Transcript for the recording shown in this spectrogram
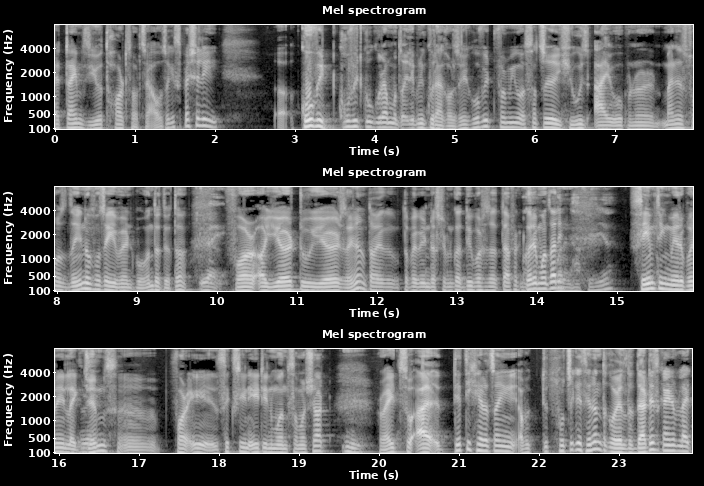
एट टाइम्स यो थट्सहरू चाहिँ आउँछ कि स्पेसली कोभिड कोभिडको कुरा म जहिले पनि कुरा गर्छु कि? COVID for me was such a huge eye opener मान्छे सोच्दै नसोचे इभेन्ट भयो नि त त्यो त। For a year two years होइन? तपाईँको तपाईँको इन्डस्ट्री पनि दुई वर्ष जति एफेक्ट गऱ्यो मजाले। सेम थिङ मेरो पनि like James for a sixteen eighteen मन्थसम्म सर्ट राइट सो आ त्यतिखेर चाहिँ अब त्यो सोचेकै थिएन नि त कहिले त। That is kind of like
